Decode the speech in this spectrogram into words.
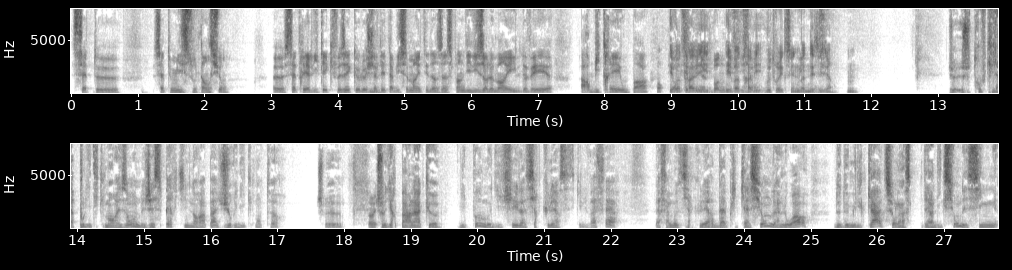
cette, cette mise sous tension, euh, cette réalité qui faisait que le chef mmh. d'établissement était dans un splendide isolement et il devait arbitrer ou pas. Bon, et, votre avis, et votre avis, vous trouvez que c'est une oui, bonne décision? Mmh. Je, je, trouve qu'il a politiquement raison, mais j'espère qu'il n'aura pas juridiquement tort. Je, oui. je, veux dire par là qu'il peut modifier la circulaire, c'est ce qu'il va faire. La fameuse circulaire d'application de la loi de 2004 sur l'interdiction des signes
